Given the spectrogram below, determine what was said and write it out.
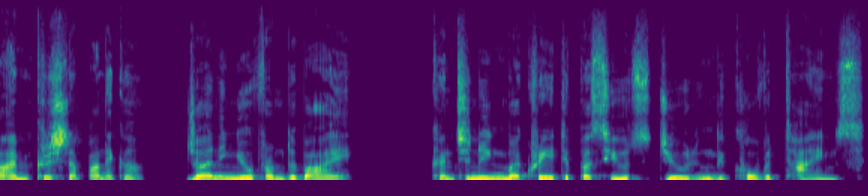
I'm Krishna Panika, joining you from Dubai, continuing my creative pursuits during the COVID times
